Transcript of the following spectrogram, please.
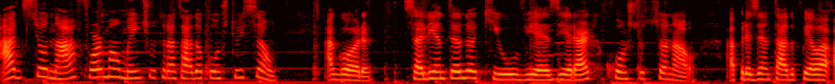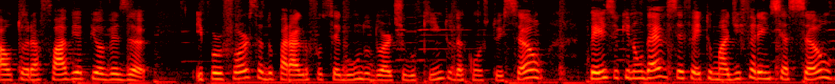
adicionar formalmente o tratado à Constituição. Agora, salientando aqui o viés hierárquico constitucional apresentado pela autora Flávia Piovesan e por força do parágrafo 2 do artigo 5 da Constituição, penso que não deve ser feita uma diferenciação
